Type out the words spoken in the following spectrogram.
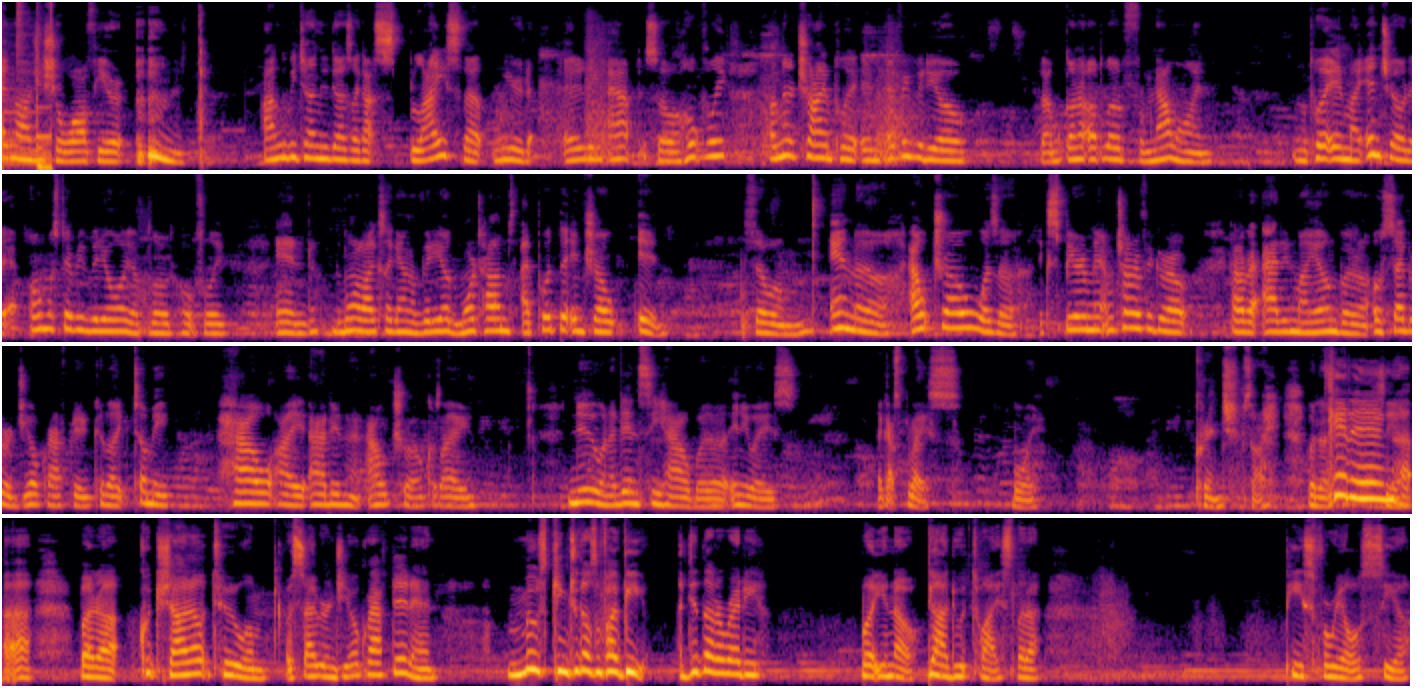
technology show off here. I'm gonna be telling you guys I got Splice, that weird editing app. So hopefully, I'm gonna try and put in every video that I'm gonna upload from now on. I'm gonna put in my intro to almost every video I upload, hopefully. And the more likes I get on the video, the more times I put the intro in. So um, and the outro was a experiment. I'm trying to figure out how to add in my own, but uh, oh, Cyber Geocrafted could like tell me how I add in an outro because I knew and I didn't see how. But uh, anyways, I got Splice, boy. Cringe, sorry, but uh, Kidding. uh, but uh, quick shout out to um, Cyber and Geocrafted and Moose King 2005V. I did that already, but you know, gotta do it twice. But uh, peace for real. See ya.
